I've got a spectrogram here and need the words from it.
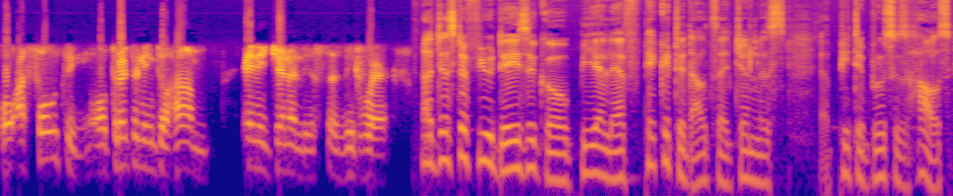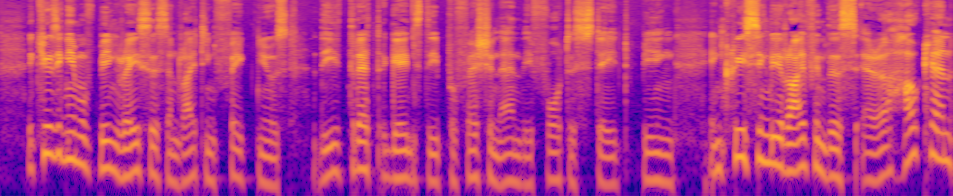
or assaulting or threatening to harm any journalist, as it were. Now, just a few days ago, BLF picketed outside journalist uh, Peter Bruce's house, accusing him of being racist and writing fake news. The threat against the profession and the fourth estate being increasingly rife in this era. How can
